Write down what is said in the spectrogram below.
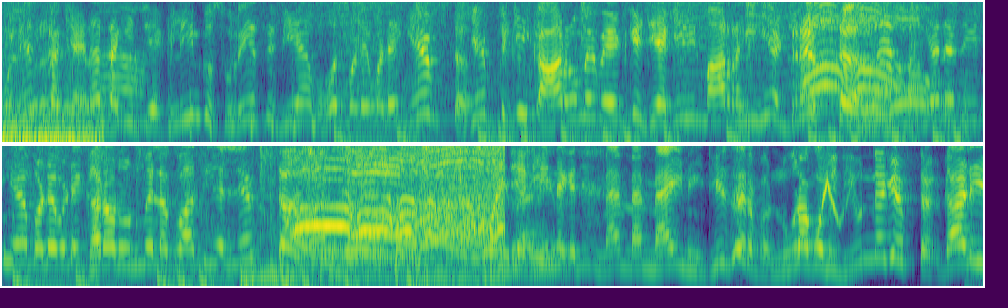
पुलिस का कहना था कि जैकलीन को सुरेश ने दिए हैं बहुत बड़े बड़े गिफ्ट। गिफ्ट की कारों में बैठ के जैकलीन मार रही है। ड्रिफ्ट भैया ने दे दिए हैं बड़े बड़े घर और उनमें लगवा दिए लिफ्ट। भाई जैकलीन ने कह दी मैं मैं मैं ही नहीं थी सिर्फ़। नूरा को भी दी उनने गिफ्ट गाड़ी।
